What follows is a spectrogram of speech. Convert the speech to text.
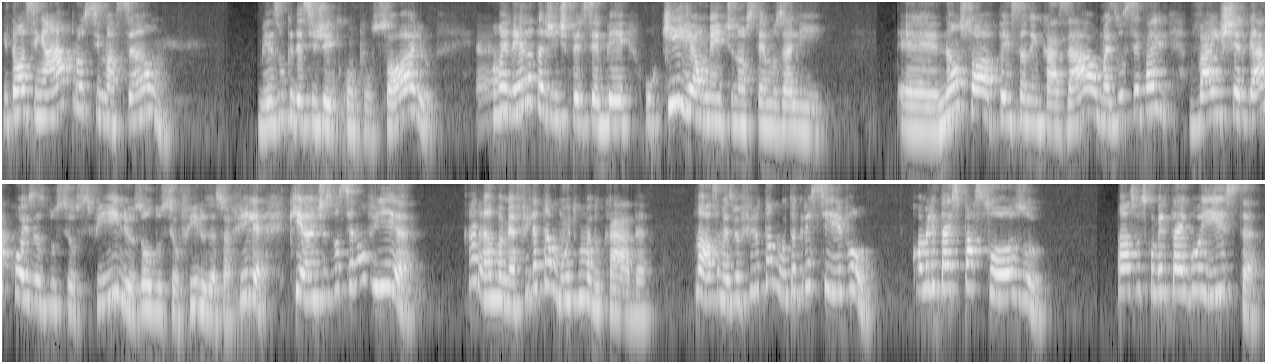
Então, assim, a aproximação, mesmo que desse jeito compulsório, é uma maneira da gente perceber o que realmente nós temos ali. É, não só pensando em casal, mas você vai, vai enxergar coisas dos seus filhos ou do seu filho, da sua filha, que antes você não via. Caramba, minha filha está muito mal educada. Nossa, mas meu filho está muito agressivo. Como ele está espaçoso. Nossa, mas como ele está egoísta.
